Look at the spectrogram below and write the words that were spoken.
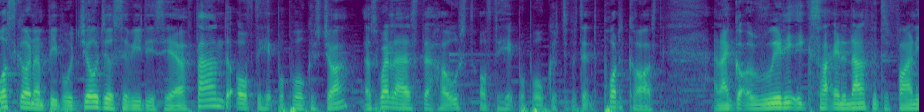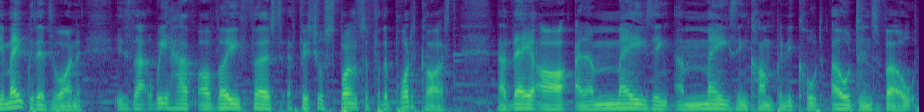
What's going on, people? Jojo Savidis here, founder of the Hip Hop Orchestra, as well as the host of the Hip Hop Orchestra Presents podcast. And I got a really exciting announcement to finally make with everyone is that we have our very first official sponsor for the podcast. Now, they are an amazing, amazing company called Odin's Vault,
